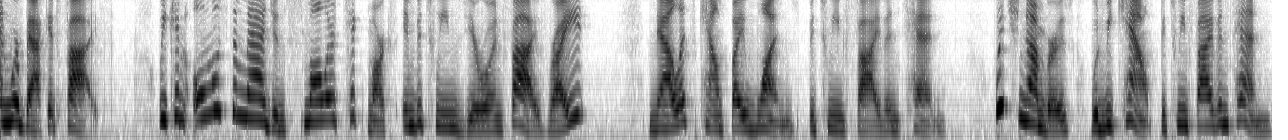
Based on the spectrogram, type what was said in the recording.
and we're back at 5. We can almost imagine smaller tick marks in between 0 and 5, right? Now let's count by ones between 5 and 10. Which numbers would we count between 5 and 10?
